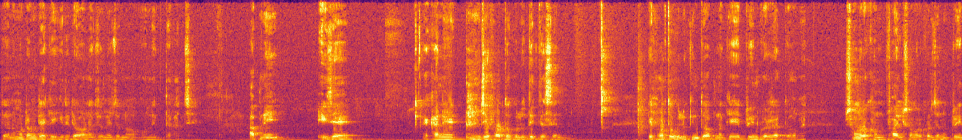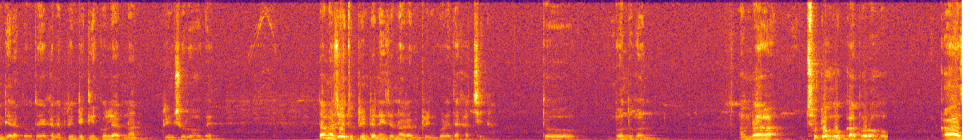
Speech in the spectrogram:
তাহলে মোটামুটি একই গ্রেডে অনেকজনের জন্য অনেক দেখাচ্ছে। আপনি এই যে এখানে যে ফর্দগুলো দেখতেছেন, এই ফর্দগুলো কিন্তু আপনাকে প্রিন্ট করে রাখতে হবে। সংরক্ষণ ফাইল সংরক্ষণের জন্য প্রিন্ট দিয়ে রাখতে হবে। তো এখানে প্রিন্টে ক্লিক করলে আপনার প্রিন্ট শুরু হবে। তো আমার যেহেতু প্রিন্টটা নেই জন্য আর আমি প্রিন্ট করে দেখাচ্ছি না। তো বন্ধুগণ আমরা ছোট হোক আর বড় হোক, কাজ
